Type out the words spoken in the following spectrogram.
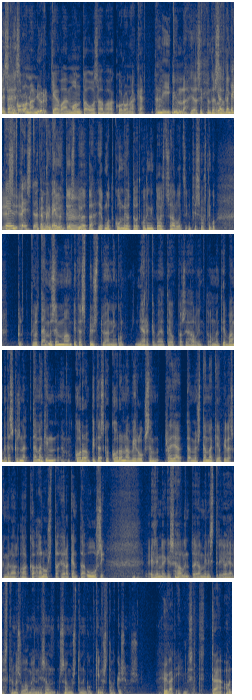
yhtään es, koronanyrkkiä, vai monta osaavaa koronakättä. Niin, kyllä. Ja sitten tässä jotka tekee esi- yhteistyötä Tekee hyvin. yhteistyötä, ja, mutta kunnioittavat kuitenkin toistensa alueet. Siis semmoista niin kuin, kyllä, kyllä tämmöisen maan pitäisi pystyä niin kuin järkevään ja tehokkaaseen hallintoon. Mä en tiedä, vaan pitäisikö, siinä, tämäkin, koron, pitäisikö koronaviruksen räjäyttää myös tämäkin, ja pitäisikö meillä alkaa alusta ja rakentaa uusi esimerkiksi hallinto- ja ministeriöjärjestelmä Suomeen, niin se on, se on minusta niin kuin kiinnostava kysymys. Hyvät ihmiset, tämä on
